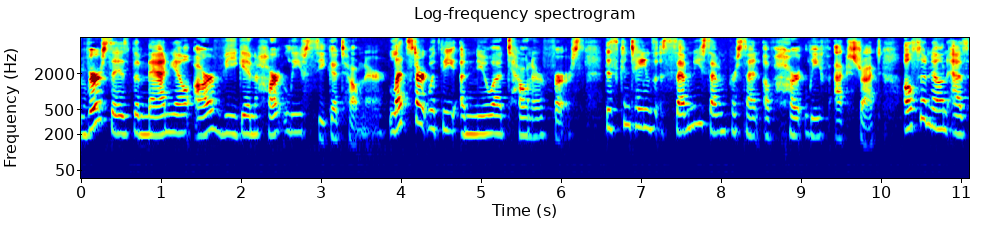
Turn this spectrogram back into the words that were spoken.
versus the Manyo Our Vegan Heart Leaf Cica Toner. Let's start with the Anua Toner first. This contains 77% of heart leaf extract, also known as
